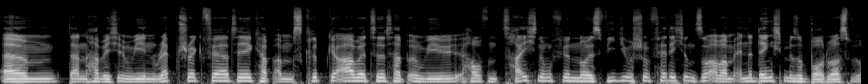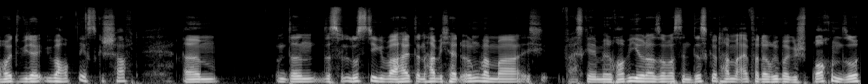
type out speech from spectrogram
Ähm, dann habe ich irgendwie einen Rap-Track fertig, habe am Skript gearbeitet, habe irgendwie Haufen Zeichnungen für ein neues Video schon fertig und so, aber am Ende denke ich mir so, boah, du hast heute wieder überhaupt nichts geschafft. Ähm, und dann, das Lustige war halt, dann habe ich halt irgendwann mal, ich weiß gar nicht, mit Robbie oder sowas in Discord haben wir einfach darüber gesprochen, so,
